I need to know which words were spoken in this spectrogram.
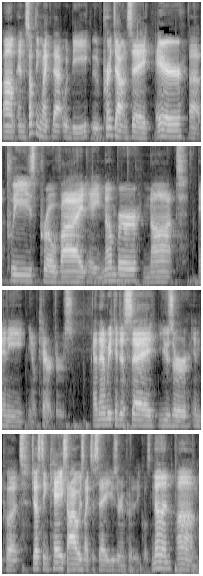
Um, and something like that would be we would print out and say, error, uh, please provide a number, not any you know characters. And then we can just say user input just in case. I always like to say user input equals none. Um,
